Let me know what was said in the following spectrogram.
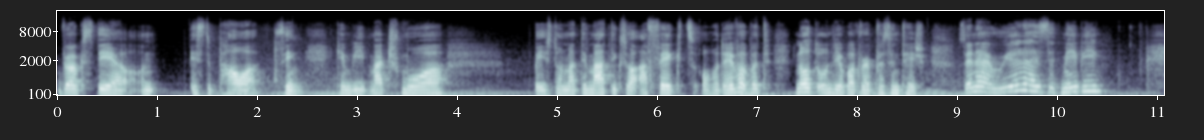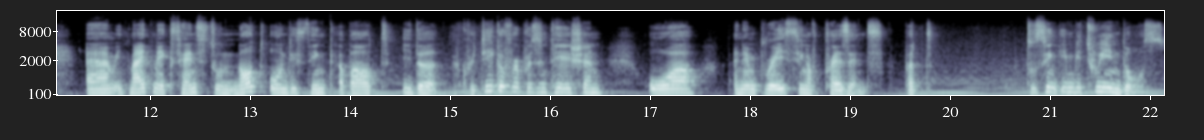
works there on is the power thing. Can be much more based on mathematics or affects or whatever, but not only about representation. So then I realized that maybe um, it might make sense to not only think about either a critique of representation or an embracing of presence, but to think in between those.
